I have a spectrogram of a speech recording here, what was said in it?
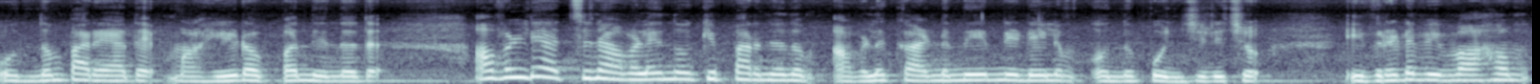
ഒന്നും പറയാതെ മഹിയുടെ ഒപ്പം നിന്നത്. അവളുടെ അച്ഛൻ അവളെ നോക്കി പറഞ്ഞതും അവൾ കണ്ണുനീരിനിടയിലും ഒന്ന് പുഞ്ചിരിച്ചു. ഇവരുടെ വിവാഹം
